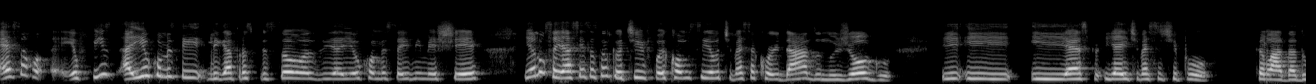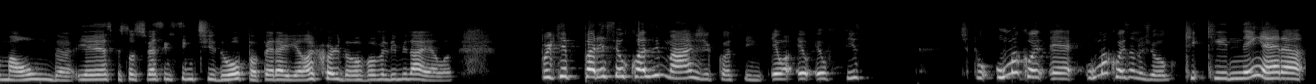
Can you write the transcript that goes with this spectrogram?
essa eu fiz, aí eu comecei a ligar para as pessoas, e aí eu comecei a me mexer, e eu não sei, a sensação que eu tive foi como se eu tivesse acordado no jogo, e, e, e, e aí tivesse tipo sei lá, dado uma onda, e aí as pessoas tivessem sentido, opa, peraí, ela acordou, vamos eliminar ela. Porque pareceu quase mágico, assim. Eu, eu, eu fiz, tipo, uma, coi é, uma coisa no jogo que, que nem era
